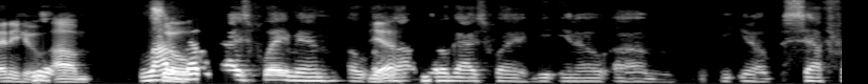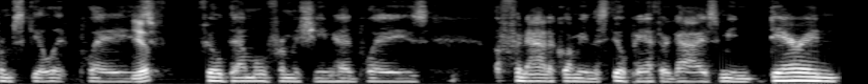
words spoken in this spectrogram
Anywho, um, a lot so, of metal guys play, man. A, yeah. a lot of metal guys play. You know, um, you know, Seth from Skillet plays. Yep. Phil Demmel from Machine Head plays. A fanatical. I mean, the Steel Panther guys. I mean, Darren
